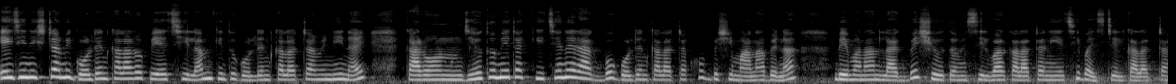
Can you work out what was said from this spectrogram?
এই জিনিসটা আমি গোল্ডেন কালারও পেয়েছিলাম, কিন্তু গোল্ডেন কালারটা আমি নিই নাই। কারণ যেহেতু আমি এটা কিচেনে রাখব গোল্ডেন কালারটা খুব বেশি মানাবে না। বেমানান লাগবে, সেহেতু আমি সিলভার কালারটা নিয়েছি বা স্টিল কালারটা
